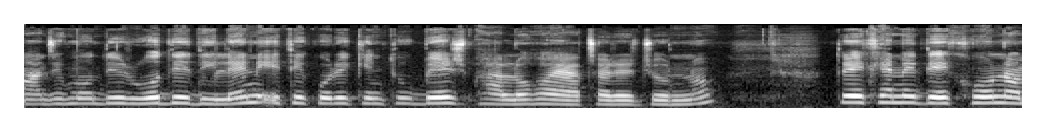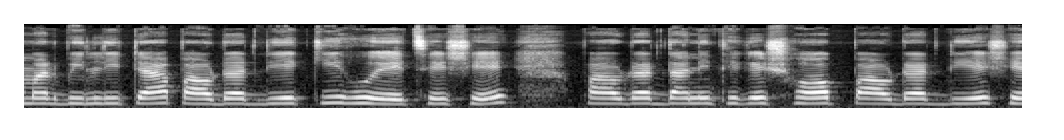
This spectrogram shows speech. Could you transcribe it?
মাঝে মধ্যে রোদে দিলেন এতে করে কিন্তু বেশ ভালো হয় আচারের জন্য। তো এখানে দেখুন আমার বিল্লিটা পাউডার দিয়ে কি হয়েছে সে। পাউডার দানি থেকে সব পাউডার দিয়ে সে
